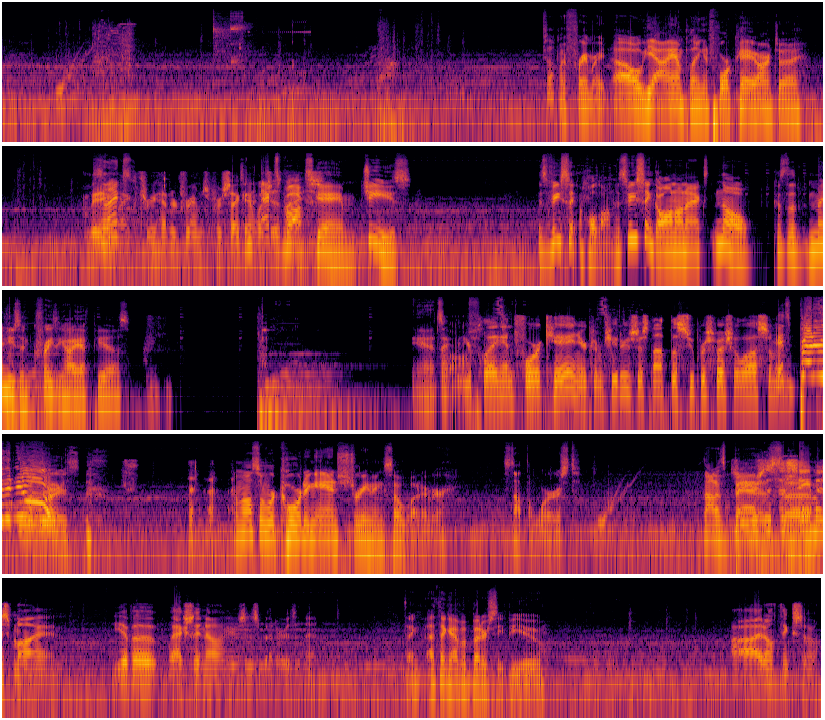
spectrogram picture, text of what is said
Like my frame rate. Oh yeah, I am playing in 4K, aren't I? I'm getting like 300 frames per second, which an is Xbox nice. game. Jeez. Is VSync? Hold on. Is VSync on on X? No, because the menu's in crazy high FPS. Yeah, it's Like, off. You're playing in 4K, and your computer's just not the super special awesome. It's better than yours. I'm also recording and streaming, so whatever. It's not the worst. It's not as So bad yours as is the uh, same as mine. You have a actually no, yours is better, isn't it? I think I think I have a better CPU. I don't think so.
